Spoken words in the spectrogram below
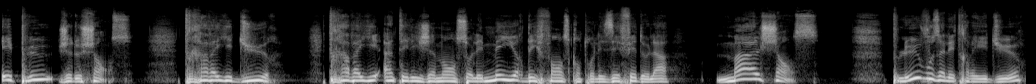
et plus j'ai de chance. Travaillez dur, travaillez intelligemment sur les meilleures défenses contre les effets de la malchance. Plus vous allez travailler dur,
